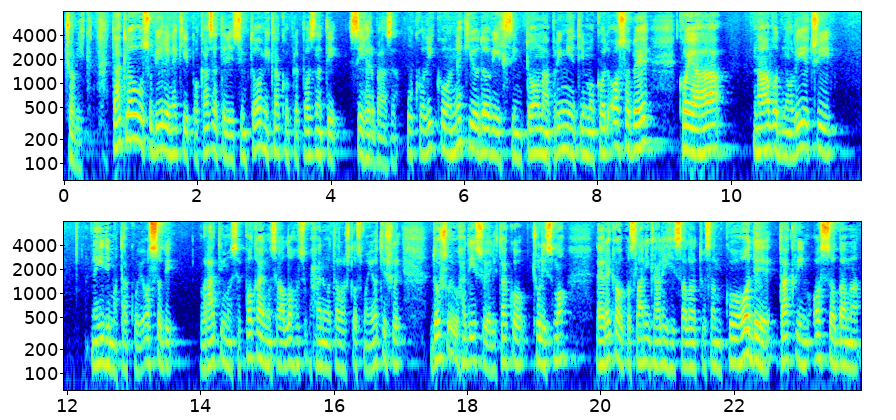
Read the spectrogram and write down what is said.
čovjeka. Dakle, ovo su bili neki pokazatelji i simptomi kako prepoznati siherbaza. Ukoliko neki od ovih simptoma primijetimo kod osobe koja navodno liječi, ne idimo takvoj osobi, vratimo se, pokajemo se Allahu subhanahu wa ta'ala što smo i otišli. Došlo je u hadisu, je li tako, čuli smo, da je rekao poslanik alihi salatu sam, ko ode takvim osobama,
